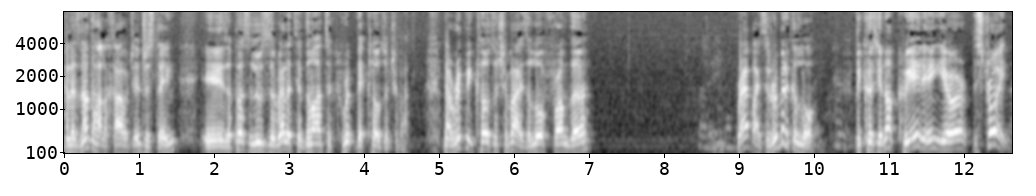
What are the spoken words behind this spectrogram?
And there's another halacha which is interesting: is a person loses a relative, they're not allowed to rip their clothes on Shabbat. Now, ripping clothes on Shabbat is a law from the rabbis. It's a rabbinical law because you're not creating, you're destroying.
